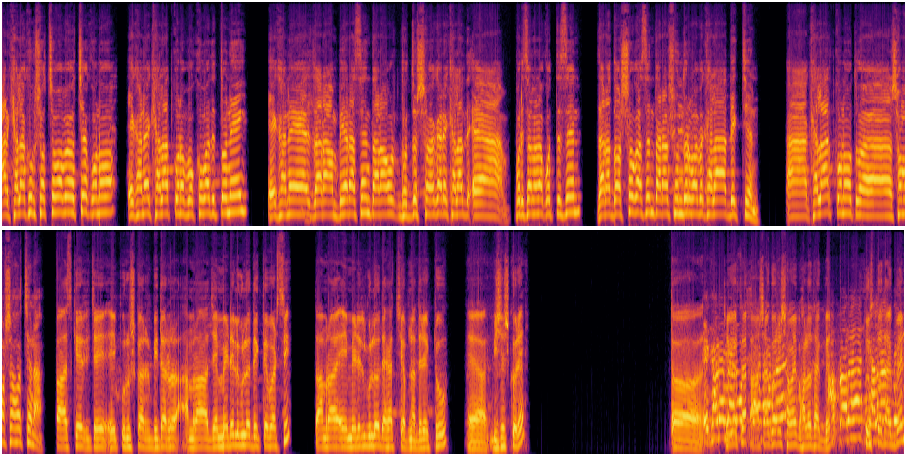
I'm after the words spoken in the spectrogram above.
আর খেলা খুব স্বচ্ছভাবে হচ্ছে, কোনো, এখানে খেলার কোনো পক্ষপাতিত্ব নেই। এখানে যারা আম্পায়ার আছেন, তারাও ধৈর্য সহকারে খেলা পরিচালনা করতেছেন। যারা দর্শক আছেন, তারাও সুন্দরভাবে খেলা দেখছেন। খেলার কোনো সমস্যা হচ্ছে না। আজকের যে এই পুরস্কার বিদার আমরা যে মেডেলগুলো দেখতে পাচ্ছি তো আমরা এই মেডেলগুলো দেখাচ্ছি আপনাদের একটু বিশেষ করে। তো ঠিক আছে আশা করি সবাই ভালো থাকবেন সুস্থ থাকবেন।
